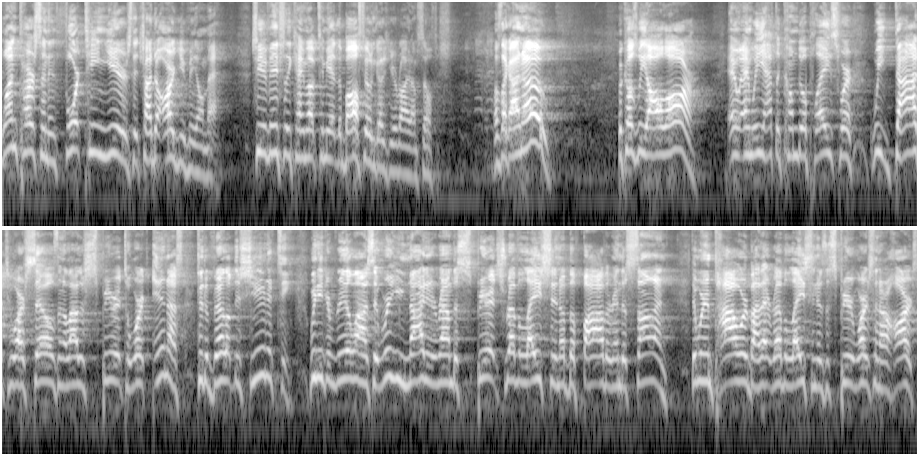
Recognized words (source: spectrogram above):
one person in 14 years that tried to argue me on that. She eventually came up to me at the ball field and goes, You're right, I'm selfish. I was like, I know, because we all are. And, and we have to come to a place where we die to ourselves and allow the Spirit to work in us to develop this unity. We need to realize that we're united around the Spirit's revelation of the Father and the Son that we're empowered by that revelation as the Spirit works in our hearts.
